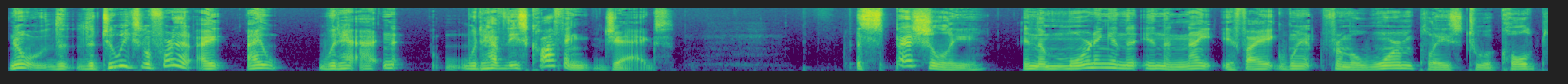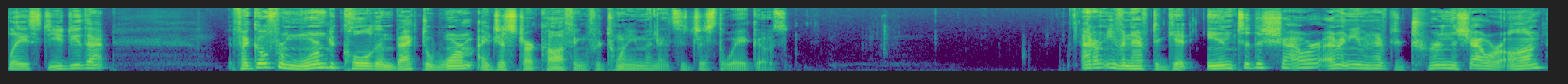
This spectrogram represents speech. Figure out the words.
no, the, the two weeks before that, I I would ha- would have these coughing jags, especially in the morning and the in the night. If I went from a warm place to a cold place, do you do that? If I go from warm to cold and back to warm, I just start coughing for 20 minutes. It's just the way it goes. I don't even have to get into the shower. I don't even have to turn the shower on.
